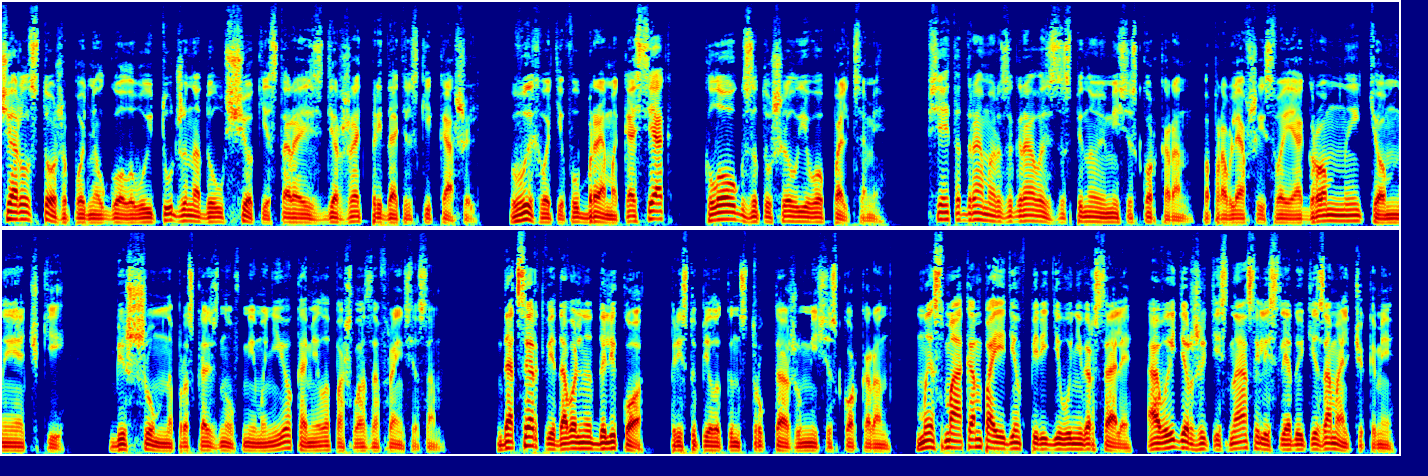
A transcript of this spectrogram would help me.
Чарльз тоже поднял голову и тут же надул щеки, стараясь сдержать предательский кашель. Выхватив у Брэма косяк, Клоук затушил его пальцами. Вся эта драма разыгралась за спиной миссис Коркоран, поправлявшей свои огромные темные очки. Бесшумно проскользнув мимо нее, Камила пошла за Фрэнсисом. «До церкви довольно далеко», приступила к инструктажу миссис Коркоран. «Мы с Маком поедем впереди в универсале, а вы держитесь нас или следуйте за мальчиками.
